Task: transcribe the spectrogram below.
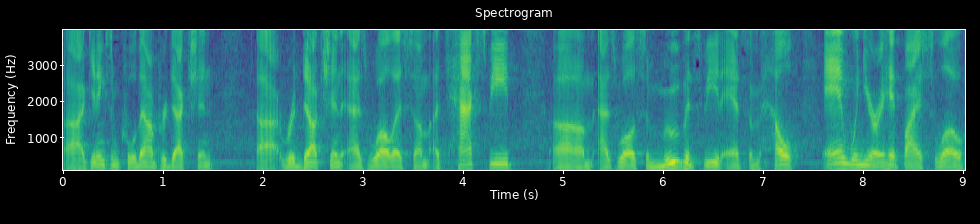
Uh, getting some cooldown protection. uh, reduction as well as some attack speed um, as well as some movement speed and some health. And when you're hit by a slow,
